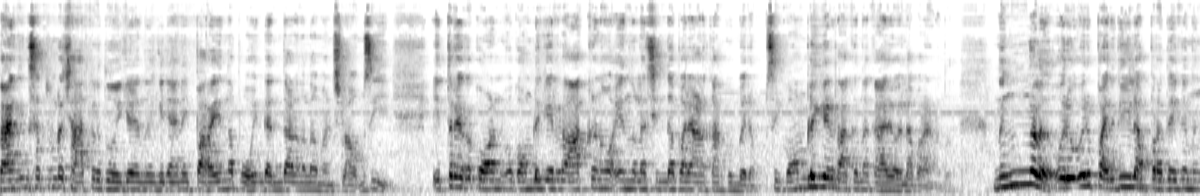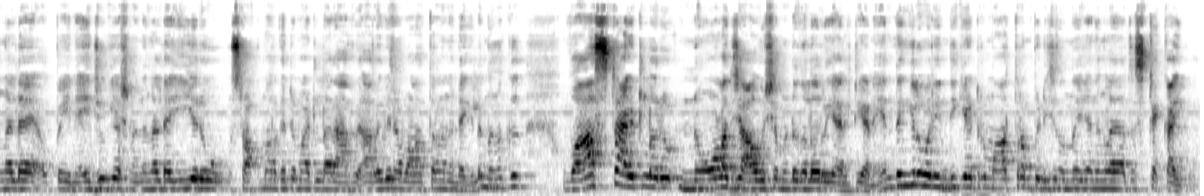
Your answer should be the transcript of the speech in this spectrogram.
ബാങ്കിങ് സെക്ടറിന്റെ ചാർട്ട് എടുത്ത് നോക്കിയാൽ നിങ്ങൾക്ക് ഞാൻ ഈ പറയുന്ന പോയിന്റ് എന്താണെന്നുള്ളത് മനസ്സിലാവും. സി ഇത്രയൊക്കെ കോംപ്ലിക്കേറ്റഡ് ആക്കണോ എന്നുള്ള ചിന്ത പല ആൾക്കാർക്കും വരും. സി കോംപ്ലിക്കേറ്റഡ് ആക്കുന്ന കാര്യമല്ല പറയണത്. നിങ്ങൾ ഒരു ഒരു പരിധിയിൽ അപ്പുറത്തേക്ക് നിങ്ങളുടെ പിന്നെ എഡ്യൂക്കേഷൻ നിങ്ങളുടെ ഈ ഒരു സ്റ്റോക്ക് മാർക്കറ്റുമായിട്ടുള്ള അറിവിനെ വളർത്തണമെന്നുണ്ടെങ്കിൽ നിങ്ങൾക്ക് വാസ്റ്റ് ആയിട്ടുള്ള ഒരു നോളജ് ആവശ്യമുണ്ട് എന്നുള്ള റിയാലിറ്റിയാണ് എന്തെങ്കിലും ഒരു ഇൻഡിക്കേറ്റർ മാത്രം പിടിച്ച് നിന്ന് കഴിഞ്ഞാൽ നിങ്ങൾ അതിനകത്ത് സ്റ്റെക്കായി പോകും.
